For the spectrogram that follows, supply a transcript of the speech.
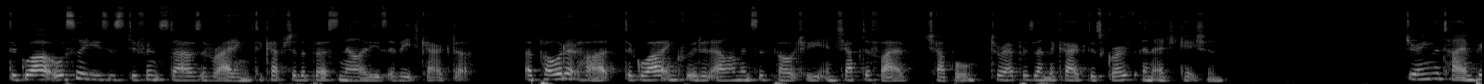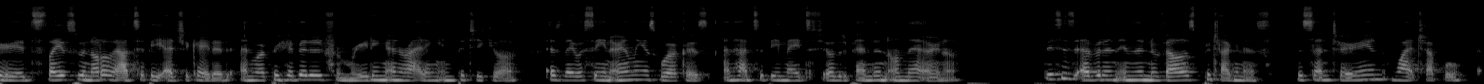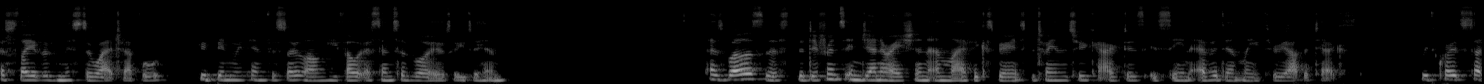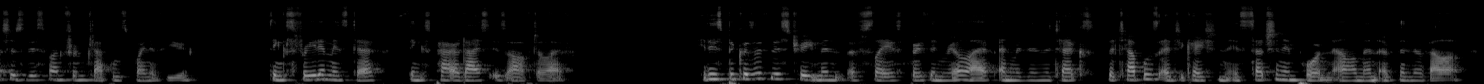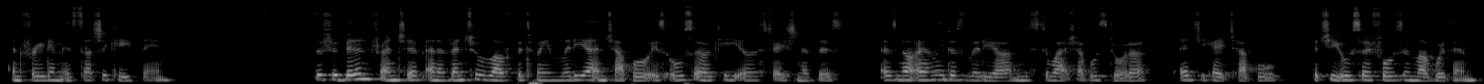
D'Aguiar also uses different styles of writing to capture the personalities of each character. A poet at heart, D'Aguiar included elements of poetry in Chapter 5, Chapel, to represent the character's growth and education. During the time period, slaves were not allowed to be educated and were prohibited from reading and writing in particular, as they were seen only as workers and had to be made to feel dependent on their owner. This is evident in the novella's protagonist, the centurion Whitechapel, a slave of Mr. Whitechapel, who'd been with him for so long he felt a sense of loyalty to him. As well as this, the difference in generation and life experience between the two characters is seen evidently throughout the text, with quotes such as this one from Chapel's point of view Thinks freedom is death, thinks paradise is afterlife. It is because of this treatment of slaves both in real life and within the text that Chapel's education is such an important element of the novella, and freedom is such a key theme. The forbidden friendship and eventual love between Lydia and Chapel is also a key illustration of this, as not only does Lydia, Mr. Whitechapel's daughter, educate Chapel, but she also falls in love with him,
